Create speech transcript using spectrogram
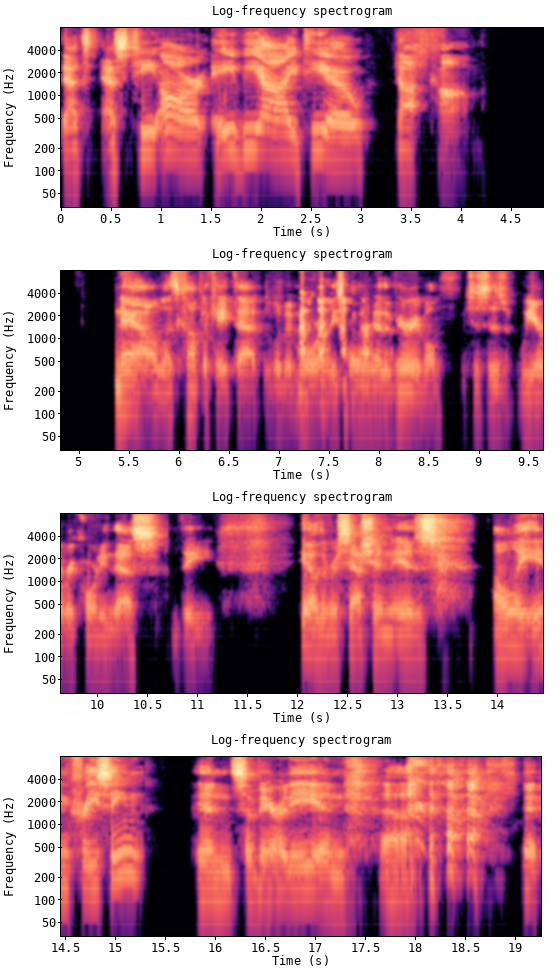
That's S T R A V I T O.com. Now, let's complicate that a little bit more, at least with another variable, which is as we are recording this, the you know, the recession is only increasing in severity and uh, the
